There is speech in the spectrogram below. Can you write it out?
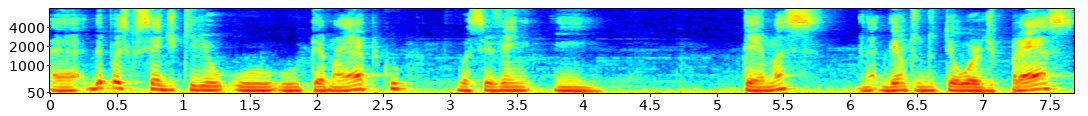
É, depois que você adquiriu o, o, tema épico, você vem em temas, né, dentro do teu WordPress,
